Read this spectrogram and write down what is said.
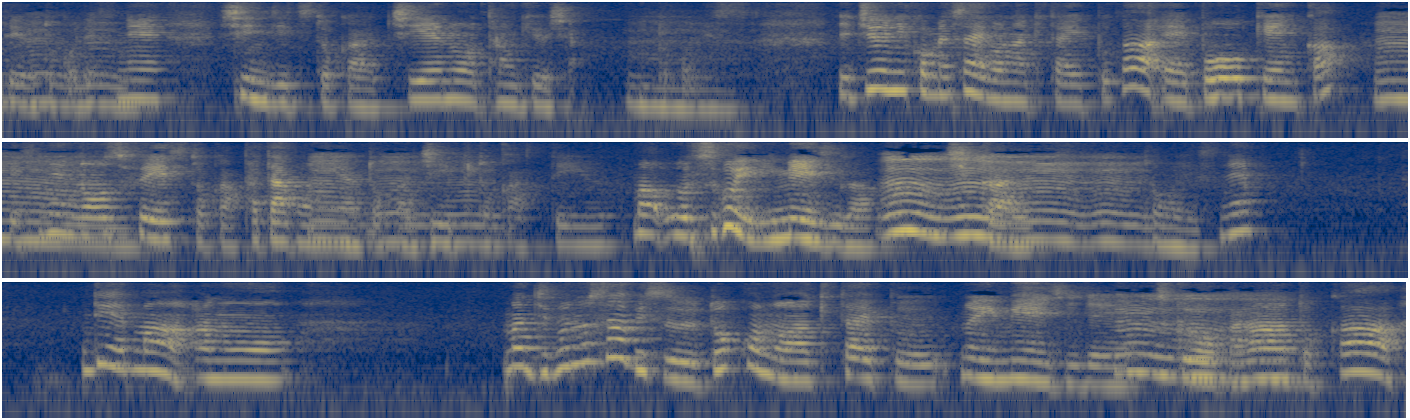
ていうところですね、真実とか知恵の探求者のところです、で12個目最後の秋タイプが、えー冒険家ですね、ノースフェイスとかパタゴニアとかうんうんうん。ジープとかっていう、まあ、すごいイメージが近いところですね、でまああのまあ、自分のサービスどこのアーキタイプのイメージで作ろうかなとか、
